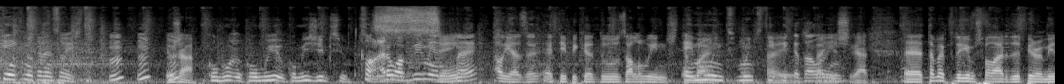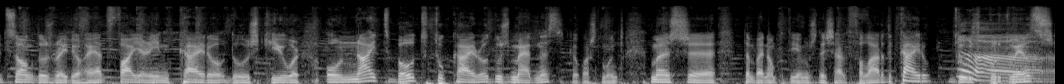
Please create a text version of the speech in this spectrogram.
Quem é que nunca dançou isto? Hum? Hum? Eu já. Como, como, como egípcio. Claro, obviamente, Sim. não é? Aliás, é, é típica dos Halloweens É também. muito, muito Está típica aí a Halloween. chegar. Uh, também poderíamos falar de Pyramid Song dos Radiohead, Fire in Cairo dos Cure ou Night Boat to Cairo dos Madness, que eu gosto muito, mas uh, também não podíamos deixar de falar de Cairo, dos Ah, portuenses.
